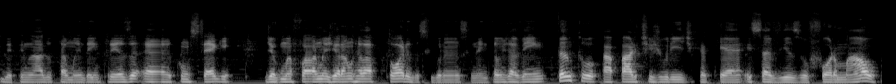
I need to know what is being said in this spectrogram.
determinado tamanho da empresa, uh, consegue de alguma forma gerar um relatório da segurança, né? Então já vem tanto a parte jurídica, que é esse aviso formal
